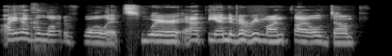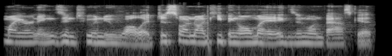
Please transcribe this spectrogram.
I have a lot of wallets where at the end of every month I'll dump my earnings into a new wallet just so I'm not keeping all my eggs in one basket.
